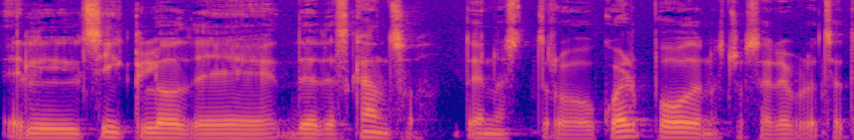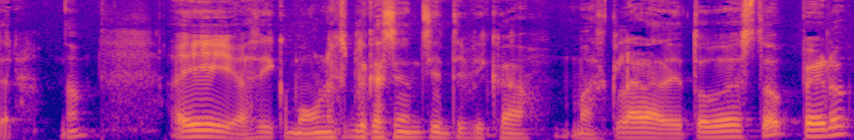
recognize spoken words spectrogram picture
el ciclo de, de, descanso de nuestro cuerpo, de nuestro cerebro, etcétera, ¿no? Hay así como una explicación científica más clara de todo esto, pero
